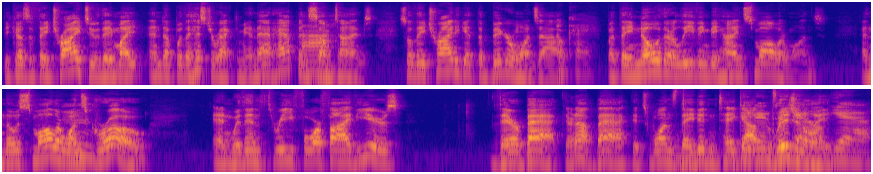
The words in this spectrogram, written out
because if they try to, they might end up with a hysterectomy, and that happens Ah. sometimes. So they try to get the bigger ones out, okay. but they know they're leaving behind smaller ones. And those smaller ones Mm. grow, and within three, four, five years, they're back. They're not back. It's ones they didn't take They out didn't take originally. out, Yeah.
